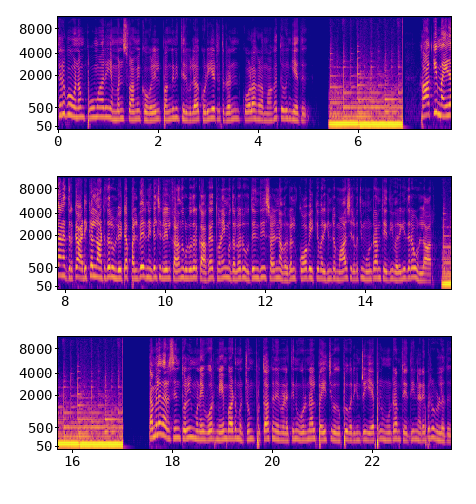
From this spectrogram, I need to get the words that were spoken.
திருபுவனம் பூமாரியம்மன் சுவாமி கோவிலில் பங்குனி திருவிழா கொடியேற்றத்துடன் கோலாகலமாக துவங்கியது. ஹாக்கி மைதானத்திற்கு அடிக்கல் நாட்டுதல் உள்ளிட்ட பல்வேறு நிகழ்ச்சிகளில் கலந்து கொள்வதற்காக துணை முதல்வர் உதயநிதி ஸ்டாலின் அவர்கள் கோவைக்கு வருகின்ற மார்ச் இருபத்தி மூன்றாம் தேதி வருகை தர உள்ளார். தமிழக அரசின் தொழில் முனைவோர் மேம்பாடு மற்றும் புத்தாக்க நிறுவனத்தின் ஒருநாள் பயிற்சி வகுப்பு வருகின்ற ஏப்ரல் மூன்றாம் தேதி நடைபெற உள்ளது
